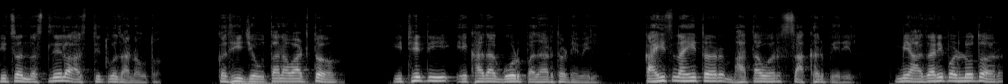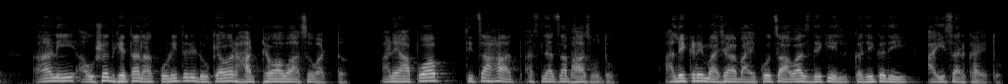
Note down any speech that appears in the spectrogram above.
तिचं नसलेलं अस्तित्व जाणवतं. कधी जेवताना वाटतं इथे ती एखादा गोड पदार्थ ठेवेल. काहीच नाही तर भातावर साखर पेरेल. मी आजारी पडलो तर आणि औषध घेताना कोणीतरी डोक्यावर हात ठेवावा असं वाटतं. आणि आपोआप तिचा हात असल्याचा भास होतो. अलीकडे माझ्या बायकोचा आवाज देखील कधीकधी आईसारखा येतो.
